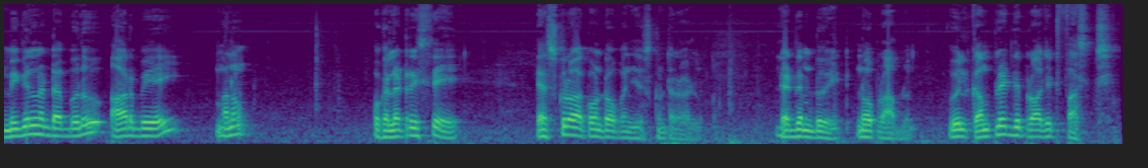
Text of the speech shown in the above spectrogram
మిగిలిన డబ్బులు ఆర్బీఐ మనం ఒక లెటర్ ఇస్తే ఎస్క్రో అకౌంట్ ఓపెన్ చేసుకుంటారు వాళ్ళు. Let them do it no problem will complete the project first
